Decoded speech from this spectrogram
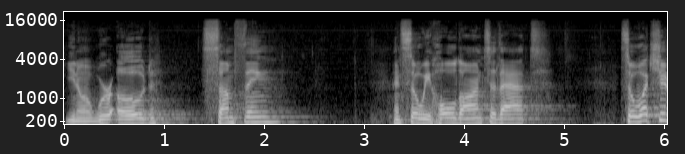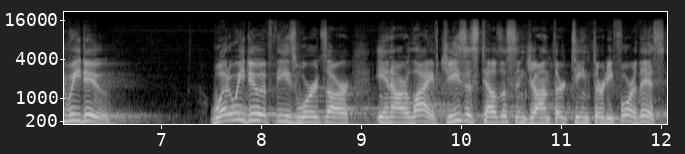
you know, we're owed something. And so we hold on to that. So what should we do? What do we do if these words are in our life? Jesus tells us in John 13, 34 this.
